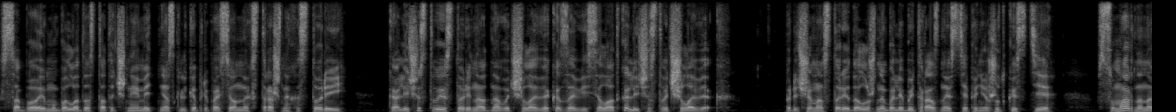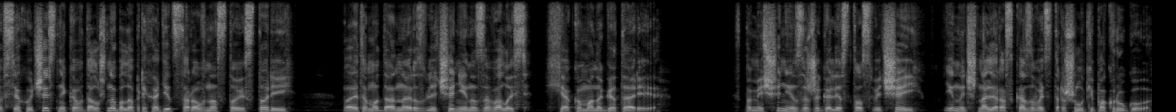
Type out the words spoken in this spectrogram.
С собой ему было достаточно иметь несколько припасенных страшных историй. Количество историй на одного человека зависело от количества человек. Причем истории должны были быть разной степени жуткости. Суммарно на всех участников должно было приходиться ровно 100 историй, поэтому данное развлечение называлось «Хяку Моногатари». В помещении зажигали 100 свечей и начинали рассказывать страшилки по кругу.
